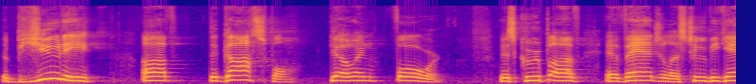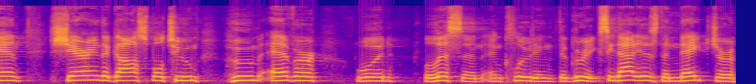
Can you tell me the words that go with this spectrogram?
The beauty of the gospel going forward. This group of evangelists who began sharing the gospel to whomever would listen, including the Greek. See, that is the nature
